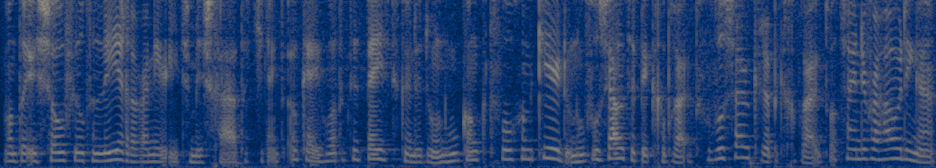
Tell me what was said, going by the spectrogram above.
want er is zoveel te leren wanneer iets misgaat. Dat je denkt, oké, hoe had ik dit beter kunnen doen? Hoe kan ik het de volgende keer doen? Hoeveel zout heb ik gebruikt? Hoeveel suiker heb ik gebruikt? Wat zijn de verhoudingen?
